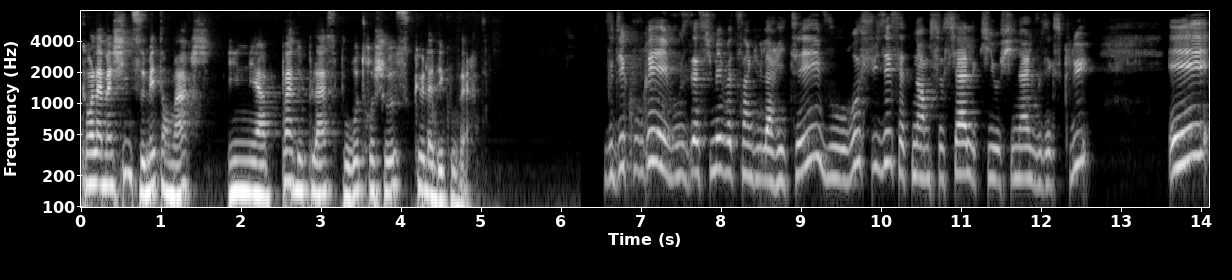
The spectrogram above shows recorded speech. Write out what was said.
quand la machine se met en marche, il n'y a pas de place pour autre chose que la découverte. Vous découvrez et vous assumez votre singularité, vous refusez cette norme sociale qui au final vous exclut, et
